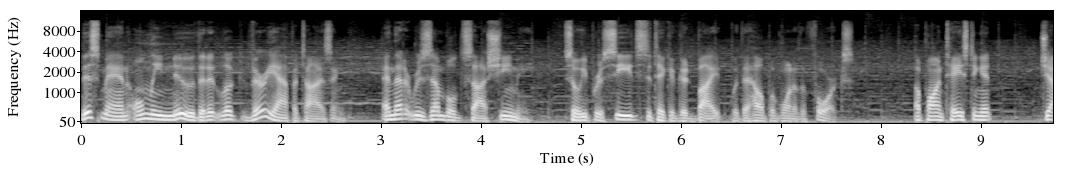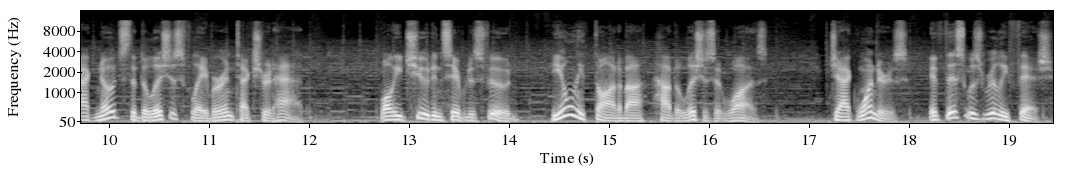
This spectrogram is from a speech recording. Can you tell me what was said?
This man only knew that it looked very appetizing and that it resembled sashimi, so he proceeds to take a good bite with the help of one of the forks. Upon tasting it, Jack notes the delicious flavor and texture it had. While he chewed and savored his food, he only thought about how delicious it was. Jack wonders if this was really fish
